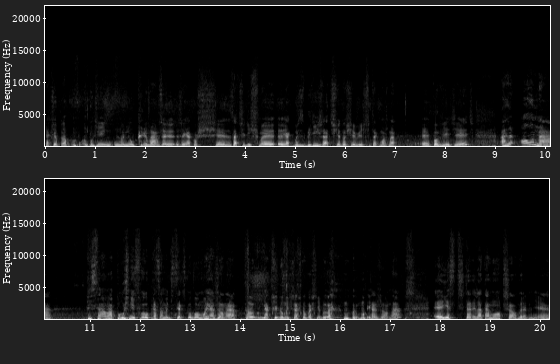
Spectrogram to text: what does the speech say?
jak się, no, później, no nie ukrywam, że, że jakoś zaczęliśmy e, jakby zbliżać się do siebie, jeśli tak można e, powiedzieć, ale ona pisała później swoją pracę magisterską, bo moja żona, to jak się domyślasz, to właśnie była moja żona, e, jest cztery lata młodsza ode mnie.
